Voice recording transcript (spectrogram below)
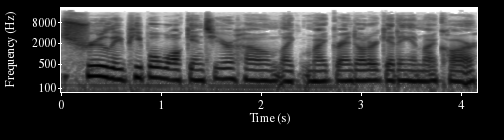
truly people walk into your home like my granddaughter getting in my car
